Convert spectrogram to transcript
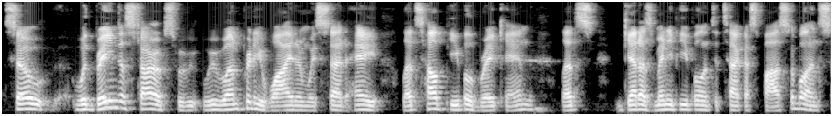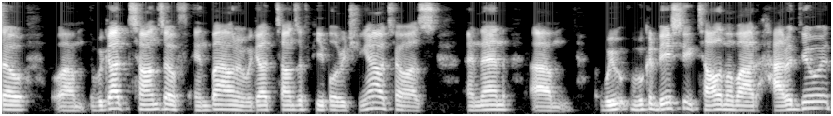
So with Breaking the Startups, we, we went pretty wide and we said, hey, let's help people break in. Let's get as many people into tech as possible. And so um, we got tons of inbound and we got tons of people reaching out to us and then um, we, we could basically tell them about how to do it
